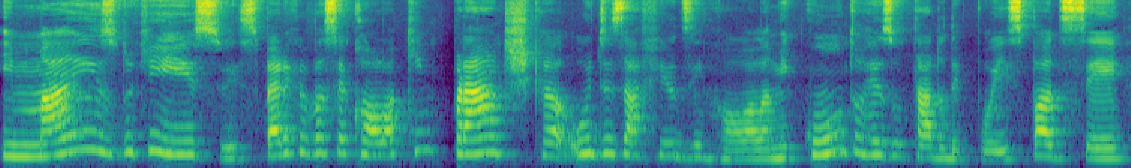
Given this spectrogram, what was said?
E mais do que isso, espero que você coloque em prática o desafio Desenrola. Me conta o resultado depois. Pode ser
